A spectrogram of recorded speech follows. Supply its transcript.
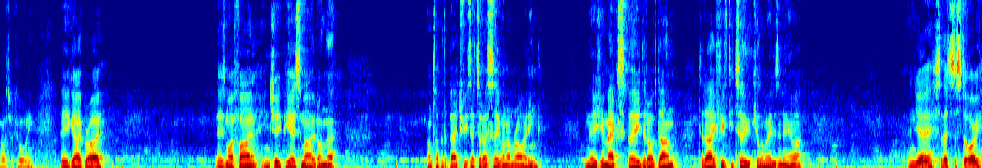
Oh, it's recording. There you go, bro. There's my phone in GPS mode on the on top of the batteries. That's what I see when I'm riding. And there's your max speed that I've done today, 52 kilometers an hour. And yeah, so that's the story.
